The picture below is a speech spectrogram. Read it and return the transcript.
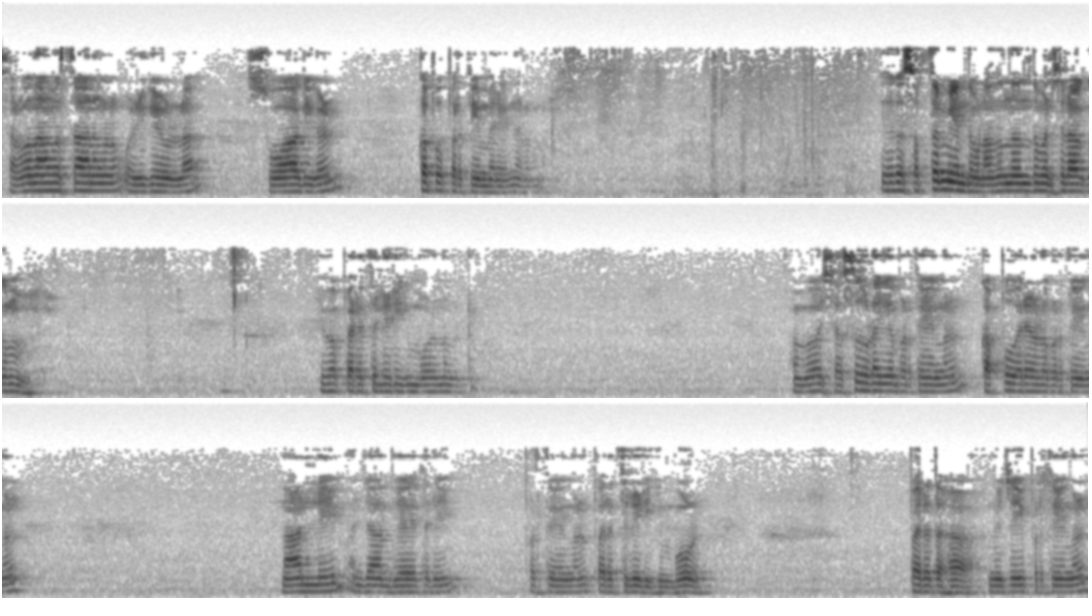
സർവനാമസ്ഥാനങ്ങൾ ഒഴികെയുള്ള സ്വാദികൾ കപ്പ് പ്രത്യം വരെ നടക്കണം ഇതൊക്കെ സപ്തമി എന്താണ് അതൊന്ന് എന്ത് മനസ്സിലാക്കും? ഇവ പരത്തിലിരിക്കുമ്പോഴെന്ന് കിട്ടും അപ്പോ ശസ് തുടങ്ങിയ പ്രത്യയങ്ങൾ കപ്പ് വരെയുള്ള പ്രത്യയങ്ങൾ നാലിലെയും അഞ്ചാം അധ്യായത്തിലെയും പ്രത്യയങ്ങൾ പരത്തിലിരിക്കുമ്പോൾ പരതഹ എന്ന് വെച്ചാൽ ഈ പ്രത്യയങ്ങൾ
